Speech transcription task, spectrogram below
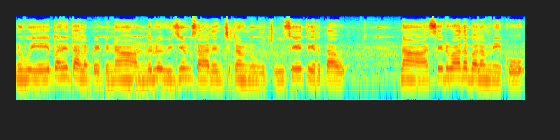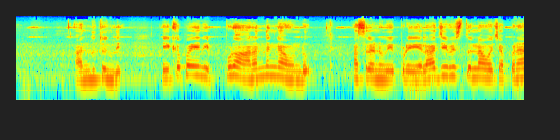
నువ్వు ఏ పని తలపెట్టినా అందులో విజయం సాధించటం నువ్వు చూసే తీరుతావు. నా ఆశీర్వాద బలం నీకు అందుతుంది. ఇకపై ఎప్పుడు ఆనందంగా ఉండు. అసలు నువ్వు ఇప్పుడు ఎలా జీవిస్తున్నావో చెప్పనా?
